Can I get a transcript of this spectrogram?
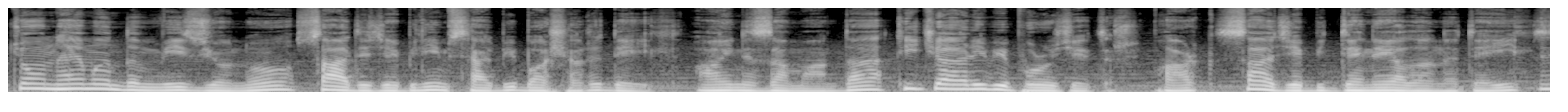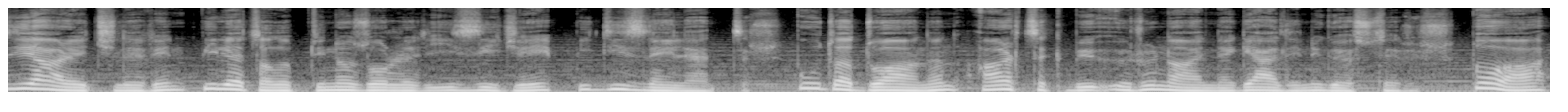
John Hammond'ın vizyonu sadece bilimsel bir başarı değil, aynı zamanda ticari bir projedir. Park sadece bir deney alanı değil, ziyaretçilerin bilet alıp dinozorları izleyeceği bir Disneyland'tir. Bu da doğanın artık bir ürün haline geldiğini gösterir. Doğa,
